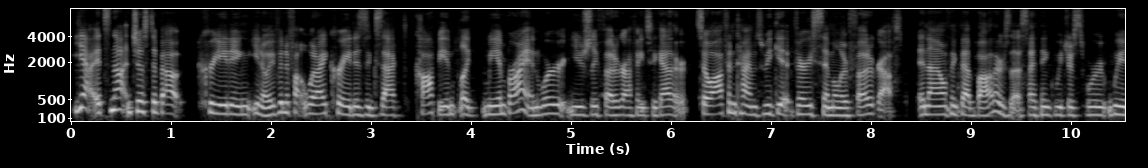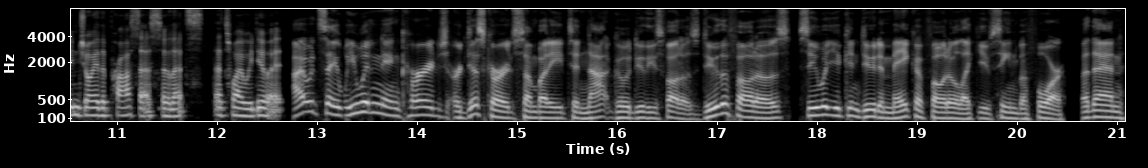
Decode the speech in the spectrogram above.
yeah, it's not just about creating, you know, even if what I create is exact copy, and like me and Brian, we're usually photographing together. So oftentimes we get very similar photographs. And I don't think that bothers us. I think we just, we enjoy the process. So that's, that's why we do it. I would say we wouldn't encourage or discourage somebody to not go do these photos. Do the photos, see what you can do to make a photo like you've seen before, but then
